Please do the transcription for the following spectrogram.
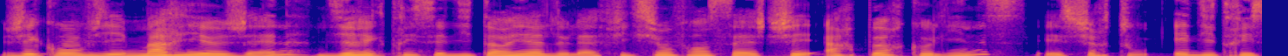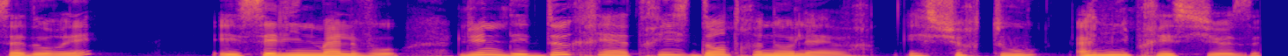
J'ai convié Marie-Eugène, directrice éditoriale de la fiction française chez HarperCollins et surtout éditrice adorée, et Céline Malvaux, l'une des deux créatrices d'Entre nos lèvres, et surtout amie précieuse,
